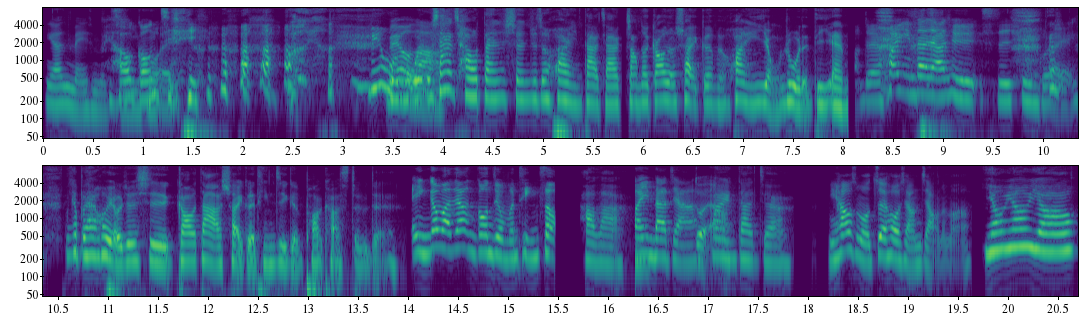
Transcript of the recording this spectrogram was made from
应该是没什么机会。好攻击。没有，没有我我现在超单身，就是欢迎大家长得高的帅哥们，欢迎涌入我的 DM。对，欢迎大家去私讯 Gray。应该不太会有就是高大帅哥听这个 podcast，对不对？哎，你干嘛这样攻击我们听众？好啦，欢迎大家，对、啊，欢迎大家。你还有什么最后想讲的吗？有有有，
